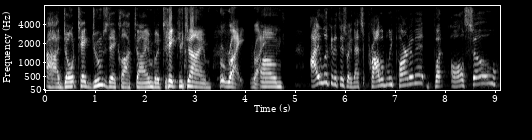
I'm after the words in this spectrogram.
Uh, don't take doomsday clock time, but take your time. Right, right. Um, I look at it this way. That's probably part of it, but also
